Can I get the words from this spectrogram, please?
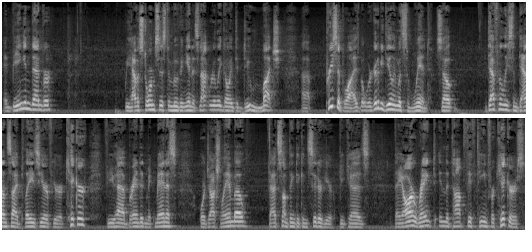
And being in Denver, we have a storm system moving in. It's not really going to do much uh, precip wise, but we're going to be dealing with some wind. So definitely some downside plays here. If you're a kicker, if you have Brandon McManus or Josh Lambo, that's something to consider here because they are ranked in the top 15 for kickers,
